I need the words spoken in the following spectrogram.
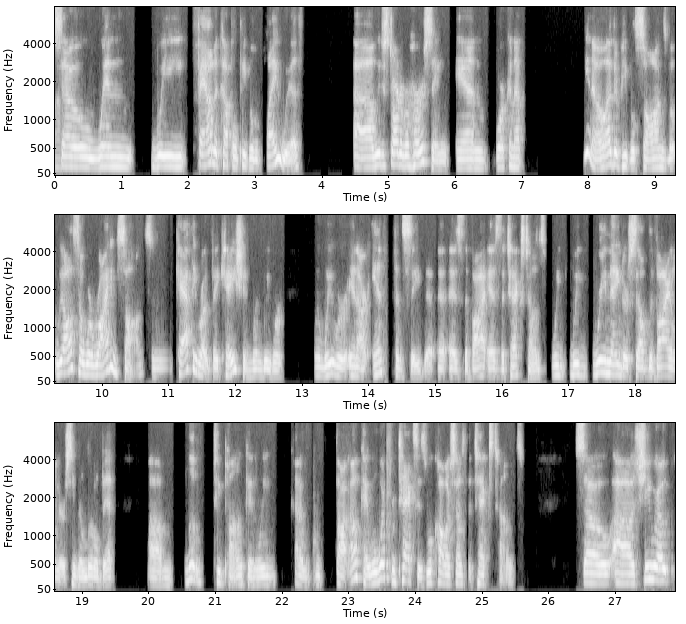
So when we found a couple of people to play with, uh, we just started rehearsing and working up you know other people's songs but we also were writing songs and kathy wrote vacation when we were when we were in our infancy as the as the textones we we renamed ourselves the violators seemed a little bit um a little too punk and we kind of thought okay well we're from texas. We'll call ourselves the textones. So uh, she wrote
